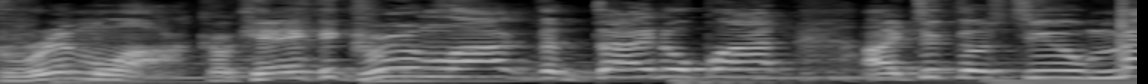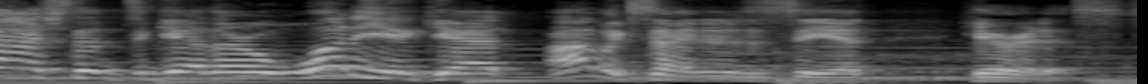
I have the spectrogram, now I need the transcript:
Grimlock, okay? Grimlock, the Dinobot. I took those two, mashed them together. What do you get? I'm excited to see it. Here it is.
